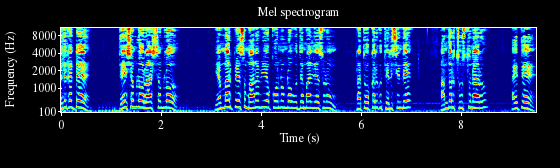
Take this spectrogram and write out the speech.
ఎందుకంటే దేశంలో రాష్ట్రంలో ఎంఆర్పిఎస్ మానవీయ కోణంలో ఉద్యమాలు చేసడం ప్రతి ఒక్కరికి తెలిసిందే. అందరూ చూస్తున్నారు. అయితే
